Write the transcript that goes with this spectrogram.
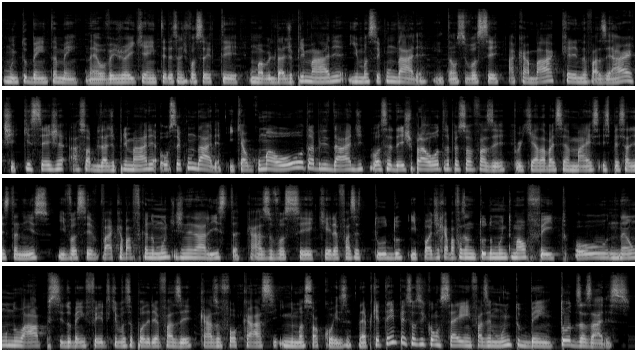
muito bem também, né? Eu vejo aí que é interessante você ter uma habilidade primária e uma secundária. Então, se você acabar querendo fazer arte, que seja a sua habilidade primária ou secundária e que alguma outra habilidade você deixe para outra pessoa fazer, porque ela vai ser mais especialista nisso e você vai acabar ficando muito generalista caso você queira fazer tudo e pode acabar fazendo tudo muito mal feito ou não no ápice do bem feito que você poderia fazer caso focasse em uma só coisa, né? Porque tem pessoas que conseguem fazer muito bem todas as áreas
